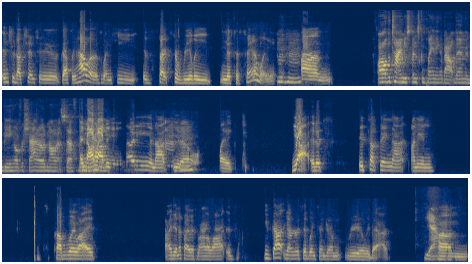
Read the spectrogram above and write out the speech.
introduction to Deathly Hallows when he is, starts to really miss his family. Mm-hmm. Um, all the time he spends complaining about them and being overshadowed and all that stuff, and not having any money and not, mm-hmm. you know, like, yeah, and it's it's something that I mean, it's probably why i identify with Ron a lot is he's got younger sibling syndrome really bad. Yeah. Um.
